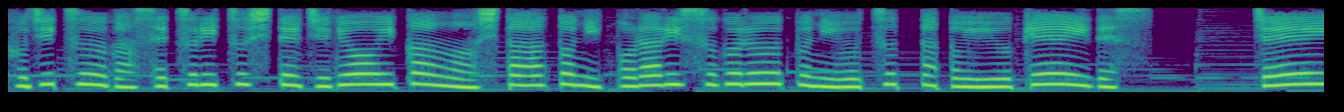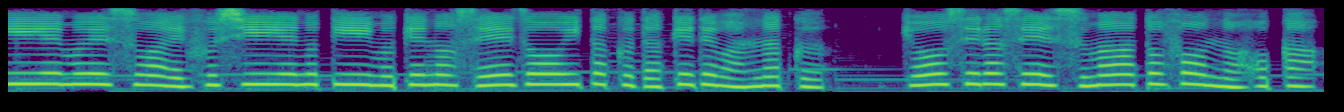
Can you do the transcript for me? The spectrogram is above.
富士通が設立して事業移管をした後にポラリスグループに移ったという経緯です。JEMS は FCNT 向けの製造委託だけではなく、京セラ製スマートフォンのほか、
